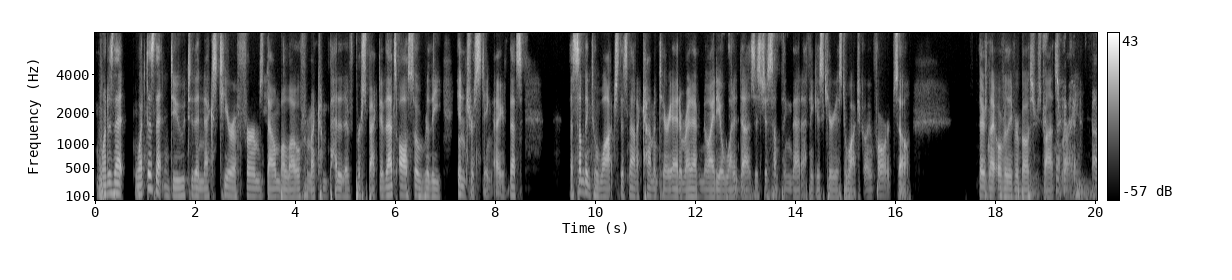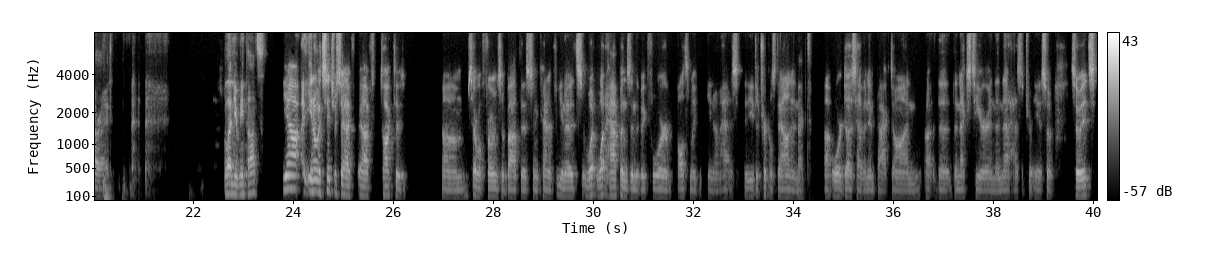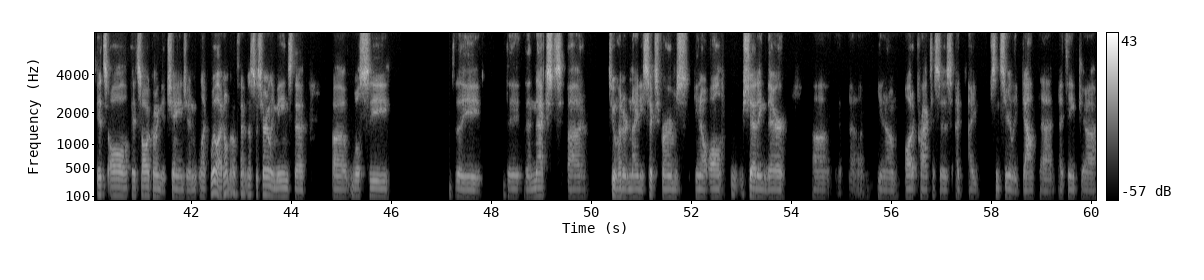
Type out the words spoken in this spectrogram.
what does that what does that do to the next tier of firms down below from a competitive perspective? That's also really interesting. I, that's that's something to watch that's not a commentary item right? I have no idea what it does. It's just something that i think is curious to watch going forward. So there's my overly verbose response all right. Glenn you have any thoughts? Yeah you know it's interesting. I've, I've talked to um, several firms about this and kind of you know it's what what happens in the big four ultimately you know has either trickles down and uh, or does have an impact on uh, the the next tier, and then that has a tr- you know, so so it's it's all it's all going to change. And like Will, I don't know if that necessarily means that uh, we'll see the the the next uh, 296 firms, you know, all shedding their uh, uh, you know audit practices. I, I sincerely doubt that. I think uh,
